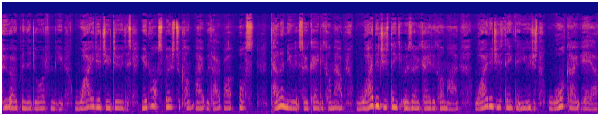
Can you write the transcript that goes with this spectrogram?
Who opened the door from you? Why did you do this? You're not supposed to come out without us telling you it's okay to come out. Why did you think it was okay to come out? Why did you think that you just walk out here?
